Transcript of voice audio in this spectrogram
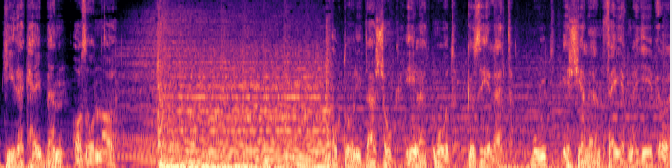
Hírek helyben azonnal. Aktualitások, életmód, közélet, múlt és jelen Fejér megyéből.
